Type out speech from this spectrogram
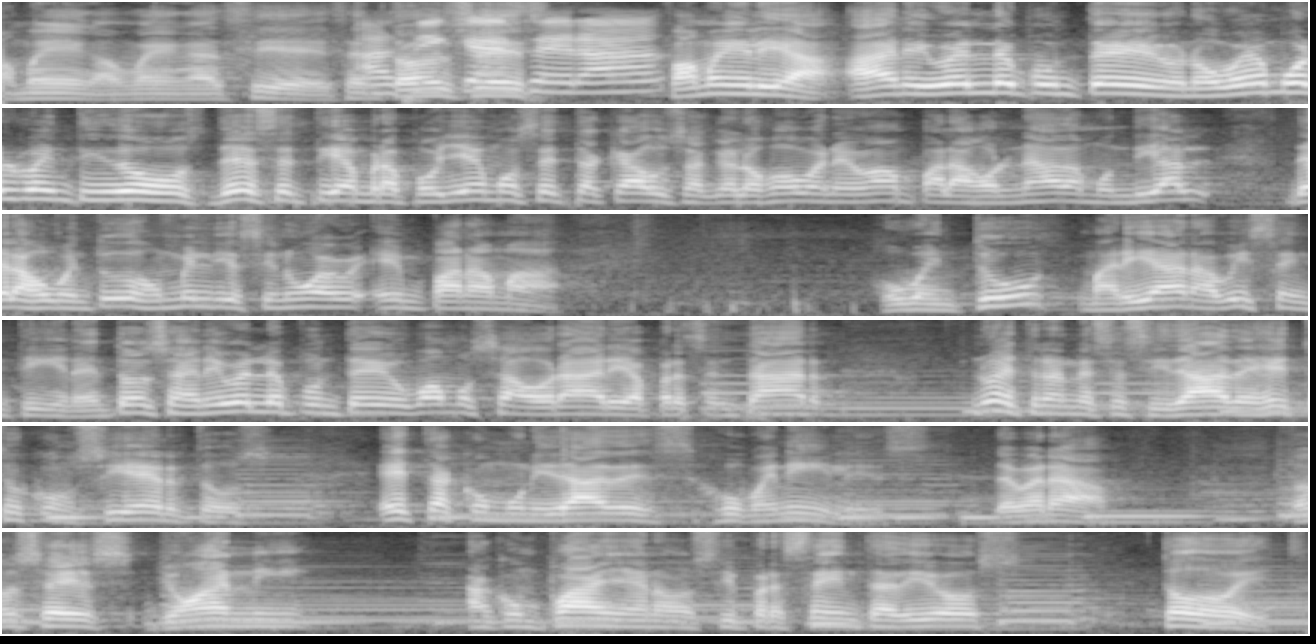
Amén, amén, así es. Así que Entonces, será- familia, a nivel de punteo, nos vemos el 22 de septiembre. Apoyemos esta causa que los jóvenes van para la Jornada Mundial de la Juventud 2019 en Panamá. Juventud Mariana Vicentina. Entonces, a nivel de punteo, vamos a orar y a presentar nuestras necesidades, estos conciertos, estas comunidades juveniles, de verdad. Entonces, Joanny, acompáñanos y presenta a Dios todo esto.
